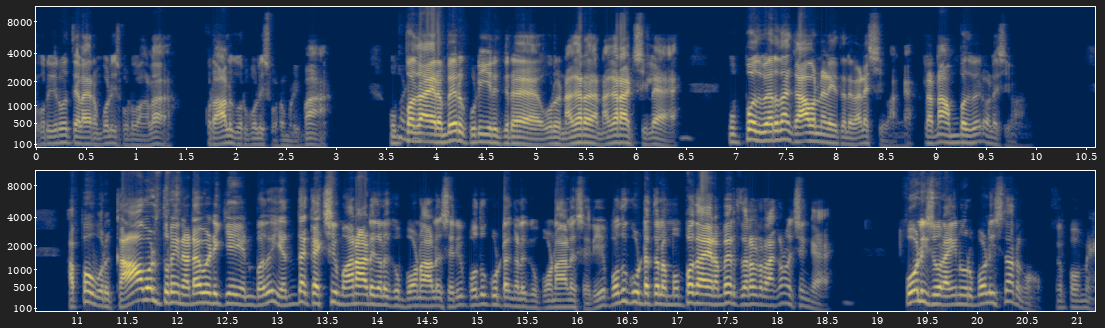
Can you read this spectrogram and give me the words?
ஒரு இருபத்தி ஏழாயிரம் போலீஸ் போடுவாங்களா? ஒரு ஆளுக்கு ஒரு போலீஸ் போட முடியுமா? முப்பதாயிரம் பேர் குடியிருக்கிற ஒரு நகர நகராட்சியில முப்பது பேர் தான் காவல் நிலையத்தில் வேலை செய்வாங்க. இல்லைன்னா ஐம்பது பேர் வேலை செய்வாங்க. அப்போ ஒரு காவல்துறை நடவடிக்கை என்பது எந்த கட்சி மாநாடுகளுக்கு போனாலும் சரி பொதுக்கூட்டங்களுக்கு போனாலும் சரி பொதுக்கூட்டத்தில் முப்பதாயிரம் பேர் திரளுறாங்கன்னு வச்சுங்க. போலீஸ் ஒரு ஐநூறு போலீஸ் தான் இருக்கும் எப்பவுமே.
